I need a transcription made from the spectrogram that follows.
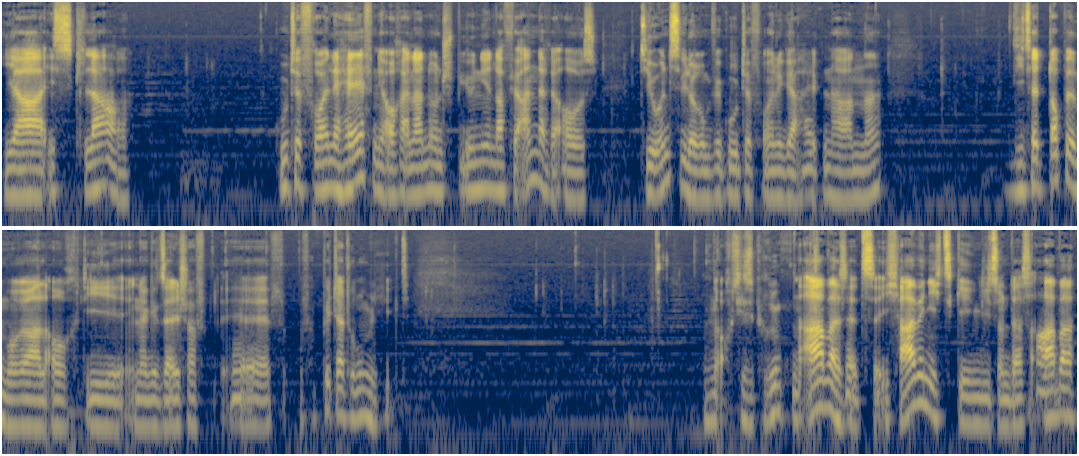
Ja, ist klar. Gute Freunde helfen ja auch einander und spionieren dafür andere aus, die uns wiederum für gute Freunde gehalten haben, ne? Diese Doppelmoral auch, die in der Gesellschaft äh, verbittert rumliegt. Und auch diese berühmten Aber-Sätze. Ich habe nichts gegen dies und das, aber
